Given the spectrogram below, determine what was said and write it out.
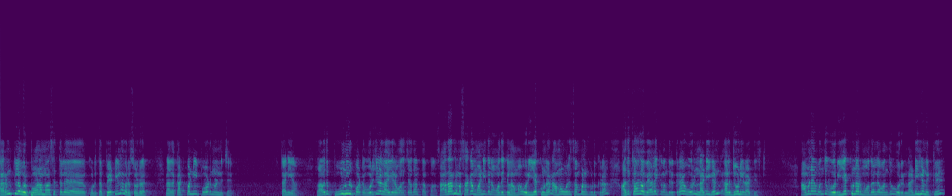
கரண்ட்டில் ஒரு போன மாதத்தில் கொடுத்த பேட்டியில் அவர் சொல்கிறார் நான் அதை கட் பண்ணி போடணும்னு நினைச்சேன். தனியாக அதாவது பூணூல் போட்ட ஒரிஜினல் ஐயரை உதைச்சாதான் தப்பான். சாதாரண சக மனிதனை உதைக்கலாமா? ஒரு இயக்குனர் அவன் ஒரு சம்பளம் கொடுக்குறான். அதுக்காக வேலைக்கு வந்திருக்கிற ஒரு நடிகன் அல்ல ஜூனியர் ஆர்டிஸ்ட் அவனை வந்து ஒரு இயக்குனர் முதல்ல வந்து ஒரு நடிகனுக்கு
